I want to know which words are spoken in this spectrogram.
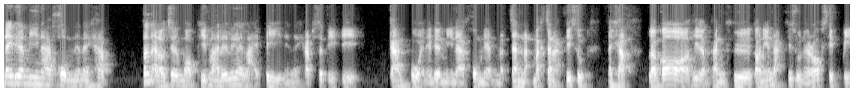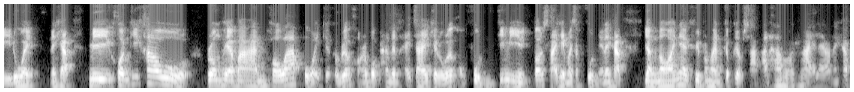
ในเดือนมีนาคมเนี่ยนะครับ ตั้งแต่เราเจอหมอกพิษมาเรื่อยๆหลายปีเนี่ยนะครับ สถิติการป่วยในเดือนมีนาคมเนี่ยจะมักจะหนักที่สุดนะครับ แล้วก็ที่สำคัญคือตอนนี้หนักที่สุดในรอบ 10 ปีด้วยนะครับ มีคนที่เข้า โรงพยาบาล เพราะว่าป่วยเกี่ยวกับเรื่องของระบบทางเดินหายใจเกี่ยวกับเรื่องของฝุ่นที่มีต้นสาเหตุมาจากฝุ่นเนี่ยนะครับอย่างน้อยเนี่ยคือประมาณเกือบเกือบ3,500 รายแล้วนะครับ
